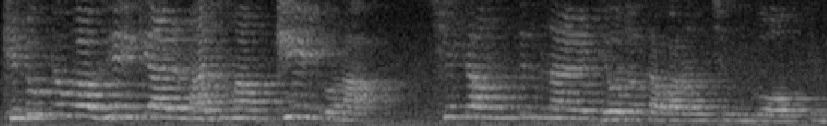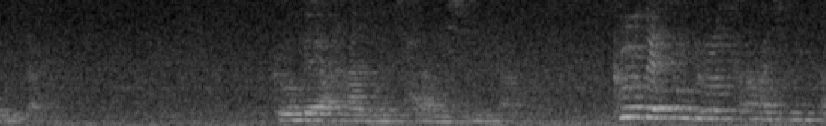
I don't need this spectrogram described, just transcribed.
기독교가 회개할 마지막 기회이거나 세상 끝날 되어졌다고 하는 증거입니다. 그런데 하나님은 사랑이십니다. 그 백성들을 사랑하십니다.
